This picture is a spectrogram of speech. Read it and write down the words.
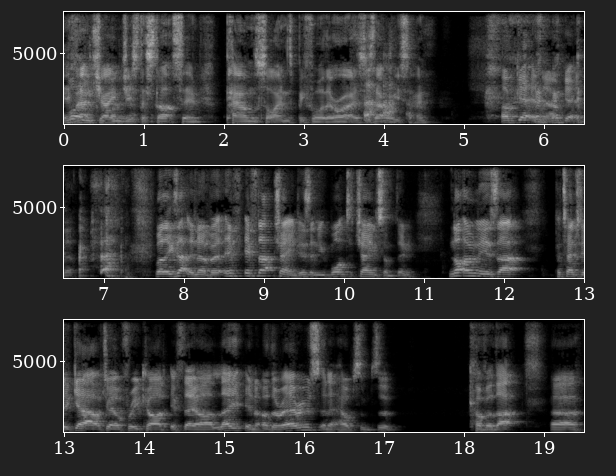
If What that is one of changes to start seeing pound signs before their eyes, is that what you're saying? I'm getting there. I'm getting there. well, exactly no. But if if that changes and you want to change something, not only is that potentially a get out of jail free card if they are late in other areas, and it helps them to cover that uh,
